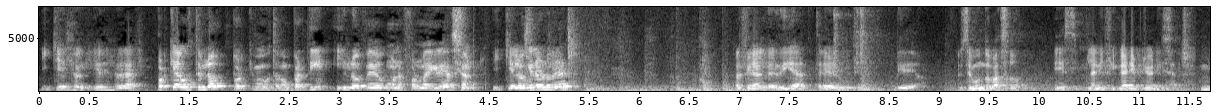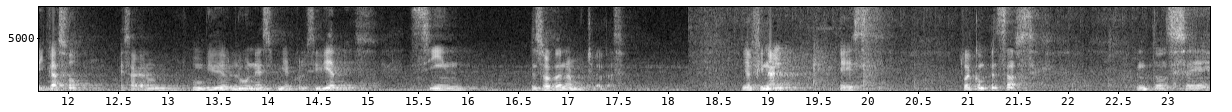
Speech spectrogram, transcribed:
y qué es lo que quieres lograr. ¿Por qué hago este blog? Porque me gusta compartir y lo veo como una forma de creación. ¿Y qué lo quiero lograr? Al final del día tener un video. El segundo paso es planificar y priorizar. En mi caso es sacar un, un video lunes, miércoles y viernes sin desordenar mucho la casa. Y al final es recompensarse. Entonces,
